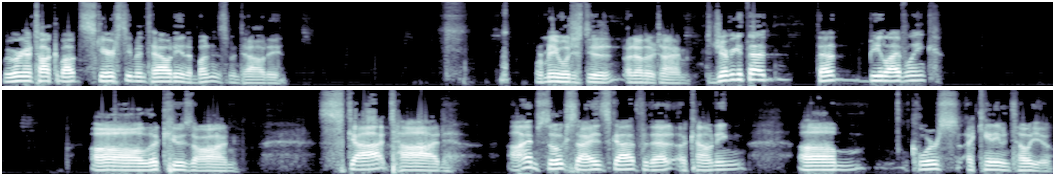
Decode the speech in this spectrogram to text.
We were going to talk about scarcity mentality and abundance mentality. Or maybe we'll just do it another time. Did you ever get that that Be Live link? Oh, look who's on. Scott Todd. I'm so excited, Scott, for that accounting um, course. I can't even tell you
